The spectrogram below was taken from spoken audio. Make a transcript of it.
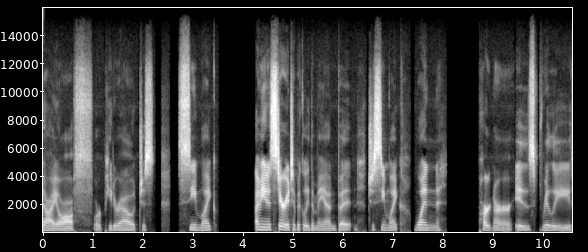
die off or peter out just seem like I mean, it's stereotypically the man, but just seem like one partner is really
